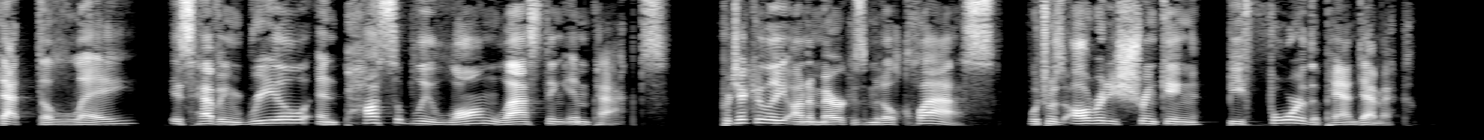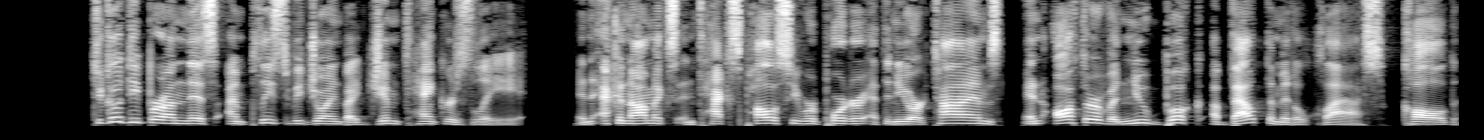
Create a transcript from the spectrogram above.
that delay, is having real and possibly long lasting impacts, particularly on America's middle class, which was already shrinking before the pandemic. To go deeper on this, I'm pleased to be joined by Jim Tankersley, an economics and tax policy reporter at the New York Times and author of a new book about the middle class called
